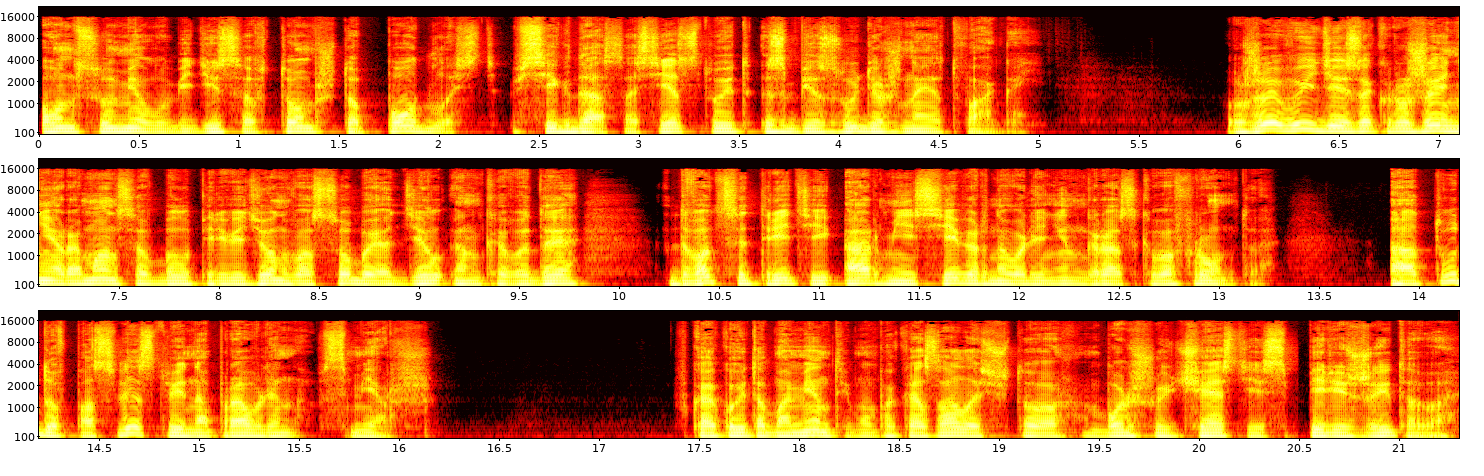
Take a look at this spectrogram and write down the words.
он сумел убедиться в том, что подлость всегда соседствует с безудержной отвагой. Уже выйдя из окружения, Романцев был переведен в особый отдел НКВД 23-й армии Северного Ленинградского фронта, а оттуда впоследствии направлен в СМЕРШ. Какой-то момент ему показалось, что большую часть из пережитого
